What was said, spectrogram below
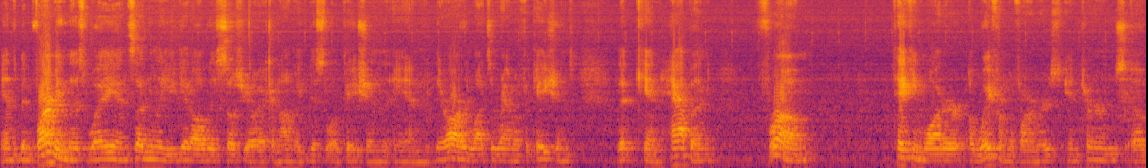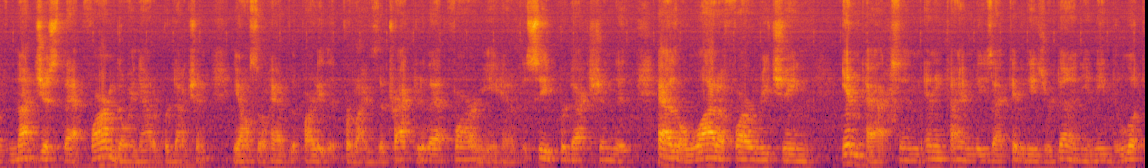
and has been farming this way, and suddenly you get all this socioeconomic dislocation, and there are lots of ramifications that can happen from taking water away from the farmers in terms of not just that farm going out of production, you also have the party that provides the tractor to that farm, you have the seed production, it has a lot of far-reaching impacts, and anytime these activities are done, you need to look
